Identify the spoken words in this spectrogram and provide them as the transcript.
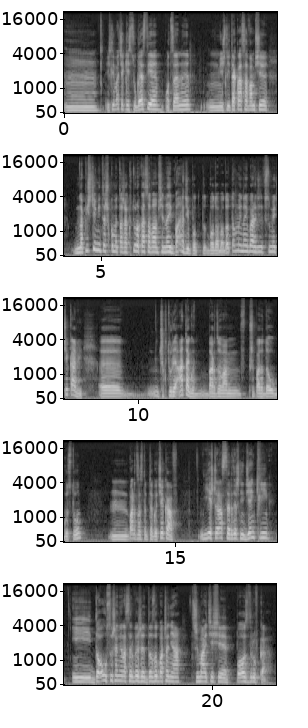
Mm, jeśli macie jakieś sugestie, oceny, mm, jeśli ta klasa Wam się. Napiszcie mi też w komentarzach, która klasa Wam się najbardziej pod, podoba. To, to mnie najbardziej w sumie ciekawi. Yy, czy który atak bardzo Wam przypadł do gustu? Mm, bardzo jestem tego ciekaw. Jeszcze raz serdecznie dzięki i do usłyszenia na serwerze. Do zobaczenia. Trzymajcie się. Pozdrówka.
